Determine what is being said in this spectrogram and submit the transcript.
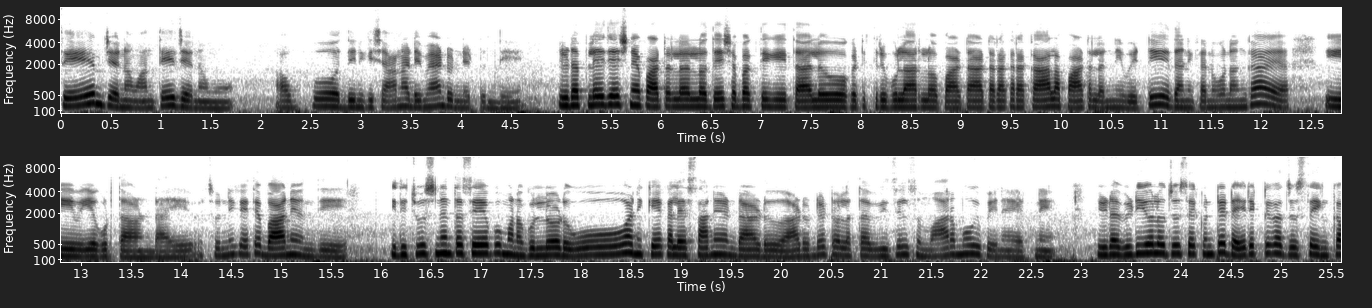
సేమ్ జనం అంతే జనము. అబ్బో దీనికి చాలా డిమాండ్ ఉన్నట్టుంది. ఈడ ప్లే చేసిన పాటలలో దేశభక్తి గీతాలు ఒకటి త్రిబులార్లో పాట అట రకరకాల పాటలన్నీ పెట్టి దానికి అనుగుణంగా ఈ ఎగురుతూ ఉండాయి. సున్నికైతే బాగానే ఉంది. ఇది చూసినంతసేపు మన గుల్లోడు ఓ అని కేకలేస్తానే ఉండాడు. ఆడుండేటోళ్ళంతా విజిల్స్ మారమూగిపోయినాయి అట్నే. ఈడ వీడియోలో చూసేకుంటే డైరెక్ట్గా చూస్తే ఇంకా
